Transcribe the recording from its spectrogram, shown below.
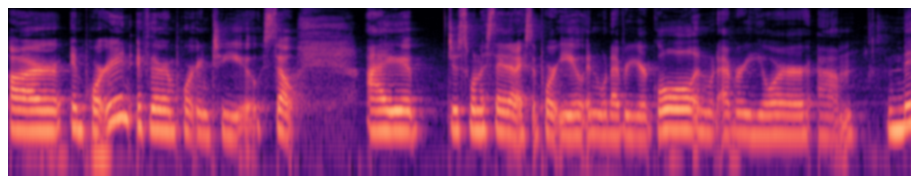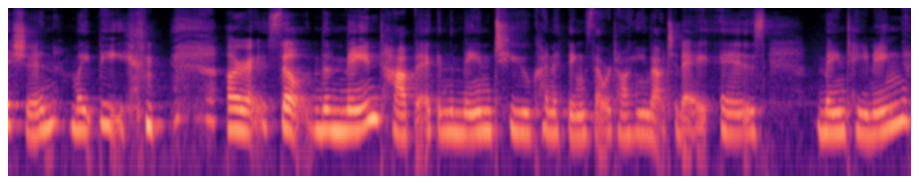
are important if they're important to you. So, I just want to say that I support you in whatever your goal and whatever your um, mission might be. All right, so the main topic and the main two kind of things that we're talking about today is maintaining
